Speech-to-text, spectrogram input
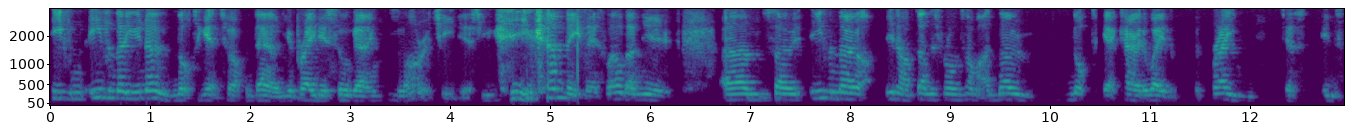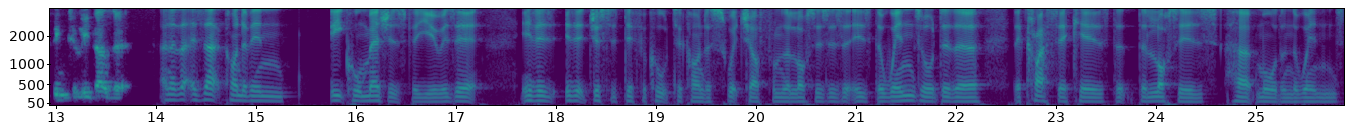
even even though you know not to get too up and down, your brain is still going, you are a genius. You you can beat this. Well done, you. Um, so even though you know I've done this for a long time, I know not to get carried away. The, the brain just instinctively does it. And is that, is that kind of in equal measures for you? Is it if is is it just as difficult to kind of switch off from the losses as it is the wins, or do the the classic is that the losses hurt more than the wins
